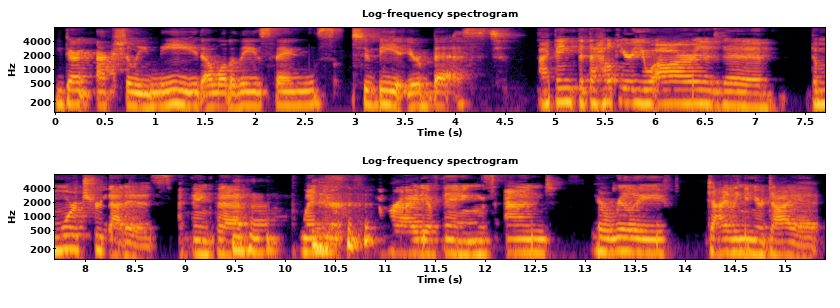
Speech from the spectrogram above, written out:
you don't actually need a lot of these things to be at your best. I think that the healthier you are, the the more true that is. I think that mm-hmm. when you're a variety of things and you're really dialing in your diet,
